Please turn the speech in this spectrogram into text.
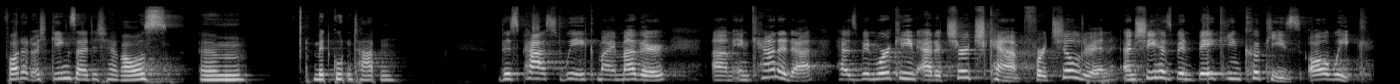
fordert euch gegenseitig heraus ähm, mit guten Taten. This past week, my mother um, in Canada has been working at a church camp for children, and she has been baking cookies all week.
